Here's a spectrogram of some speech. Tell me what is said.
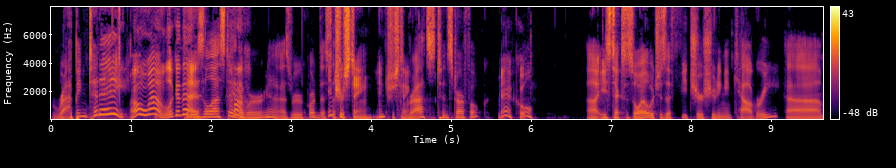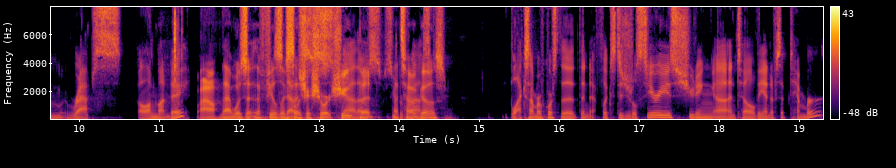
wrapping today. oh wow, look at that. Today's the last day Huh. that we're yeah as we record this. Interesting. Interesting. Congrats, Tin Star folk. Yeah, cool. Uh, East Texas Oil, which is a feature shooting in Calgary, um, wraps on Monday. Wow, that was it feels like That such a short shoot, yeah, that but that's how it goes. Black Summer, of course, the, the Netflix digital series, shooting uh, until the end of September.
